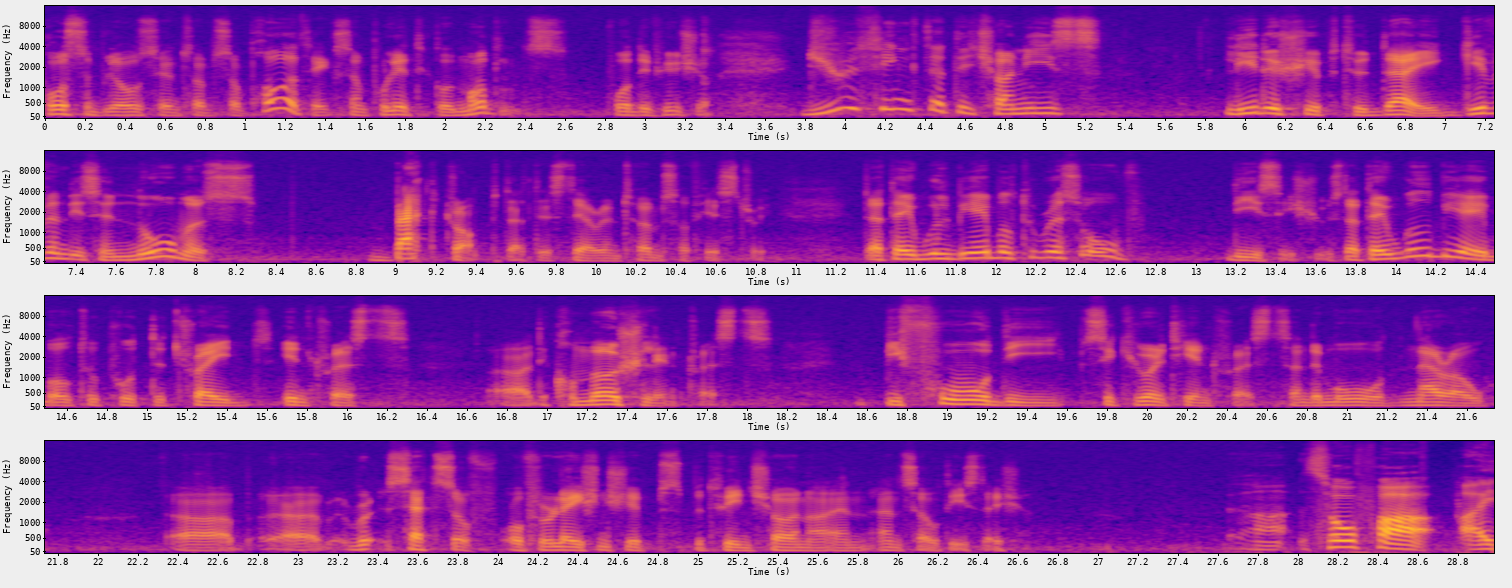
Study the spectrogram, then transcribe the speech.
possibly also in terms of politics and political models for the future. Do you think that the Chinese leadership today, given this enormous backdrop that is there in terms of history, that they will be able to resolve these issues, that they will be able to put the trade interests, uh, the commercial interests, before the security interests and the more narrow uh, uh, sets of, of relationships between China and, and Southeast Asia? Uh, so far, I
